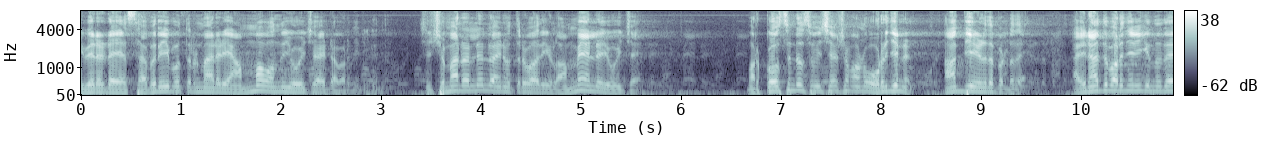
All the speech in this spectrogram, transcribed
ഇവരുടെ സബരീപുത്രന്മാരുടെ അമ്മ വന്ന് ചോദിച്ചായിട്ടാണ് പറഞ്ഞിരിക്കുന്നത്. ശിഷ്യന്മാരല്ലല്ലോ അതിന് ഉത്തരവാദികൾ. അമ്മയല്ലേ ചോദിച്ചേ. മർക്കോസിന്റെ സുവിശേഷമാണ് ഒറിജിനൽ ആദ്യം എഴുതപ്പെട്ടത്. അതിനകത്ത് പറഞ്ഞിരിക്കുന്നത്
